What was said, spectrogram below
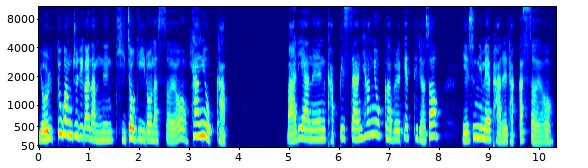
열두 광주리가 남는 기적이 일어났어요. 향유옥합. 마리아는 값비싼 향유옥합을 깨뜨려서 예수님의 발을 닦았어요.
